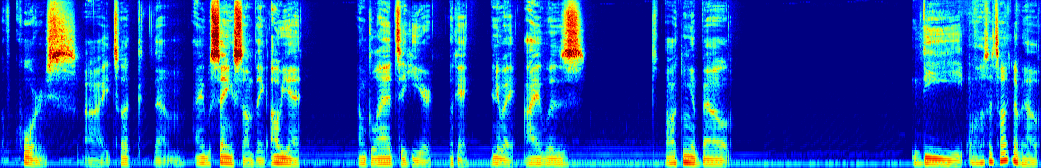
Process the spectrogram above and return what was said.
of course I took them. I was saying something. Oh yeah, I'm glad to hear. Okay. Anyway, I was talking about the. What was I talking about?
